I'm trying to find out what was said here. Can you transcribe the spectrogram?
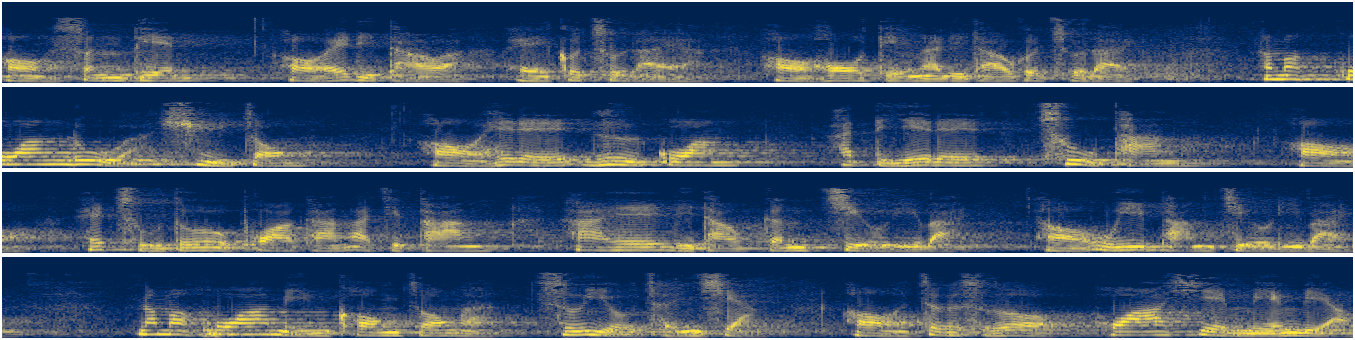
哦，升天哦，喺里头啊，诶，佢出来啊，哦，好天啊，里头佢出来。那么光路啊，旭中哦，迄个日光啊，伫迄个处旁哦。迄厝都有破空啊，一旁啊，迄里头更照入来，哦，微旁照入来。那么花明空中啊，只有成像，哦，这个时候花现明了，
